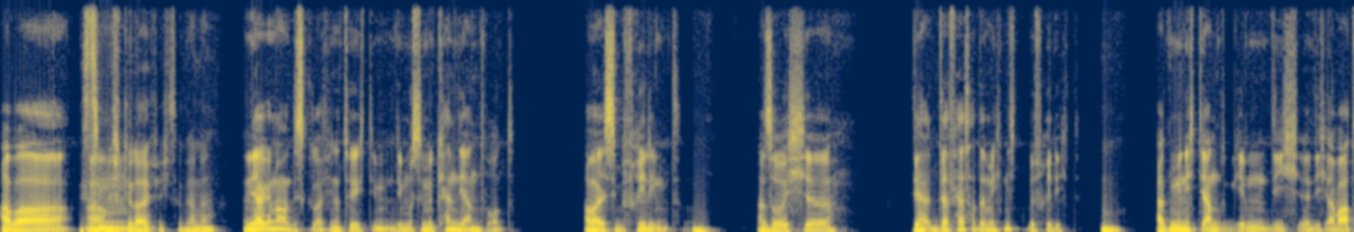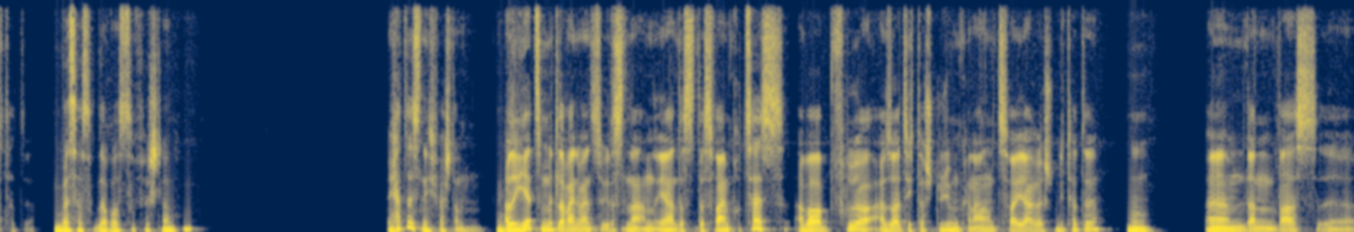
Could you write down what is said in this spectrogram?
Aber Ist ziemlich ähm, geläufig sogar, ne? Ja, genau, die ist geläufig natürlich. Die, die Muslime kennen die Antwort. Aber ist sie befriedigend? Mhm. Also ich, äh, die, der Vers hat er mich nicht befriedigt. Mhm. Er hat mir nicht die Antwort gegeben, die ich, die ich erwartet hatte. Und was hast du daraus so verstanden? Ich hatte es nicht verstanden. Also jetzt mittlerweile meinst du, das, eine, ja, das, das war ein Prozess. Aber früher, also als ich das Studium, keine Ahnung, zwei Jahre studiert hatte, Mhm. ähm, dann war es, äh,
